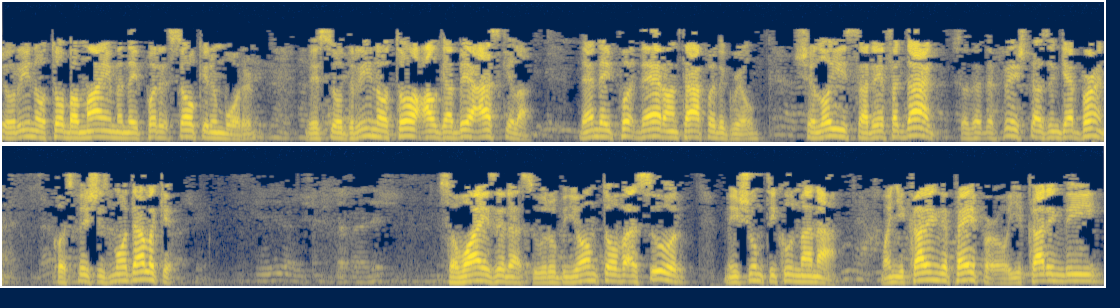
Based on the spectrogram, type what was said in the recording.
shorin oto b'mayim, and they put it, soak it in water. They sodrin oto al gabe askela. Then they put that on top of the grill. Shelo yisaref adag, so that the fish doesn't get burnt, because fish is more delicate. So why is it asur? Ubiyom tov asur mishum tikun mana. When you're cutting the paper or you're cutting the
